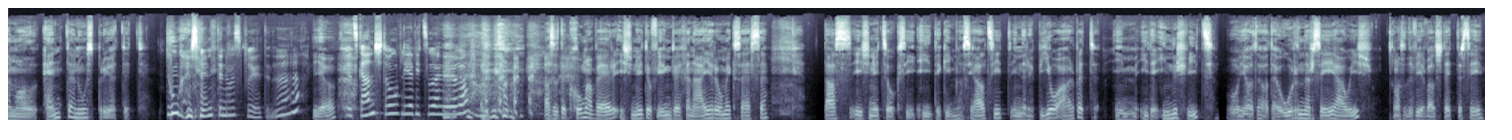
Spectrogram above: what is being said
einmal Enten ausbrütet. Du hast Enten ausbrütet? Aha. Ja. Jetzt ganz drauf, liebe Zuhörer. also der Kummerbär ist nicht auf irgendwelchen Eiern rumgesessen. Das ist nicht so gewesen. In der Gymnasialzeit, in einer Bioarbeit in der Innerschweiz, wo ja da der Urnersee auch ist also der Vierwaldstätter See.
